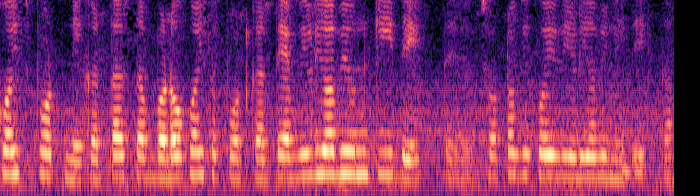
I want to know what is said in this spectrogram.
कोई सपोर्ट नहीं करता, सब बड़ों को ही सपोर्ट करते हैं। वीडियो भी उनकी देखते हैं, छोटों की कोई वीडियो भी नहीं देखता।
